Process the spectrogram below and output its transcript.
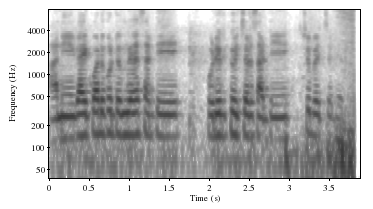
आणि गायकवाड कुटुंबियासाठी पुढील फ्युचरसाठी शुभेच्छा देतो.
